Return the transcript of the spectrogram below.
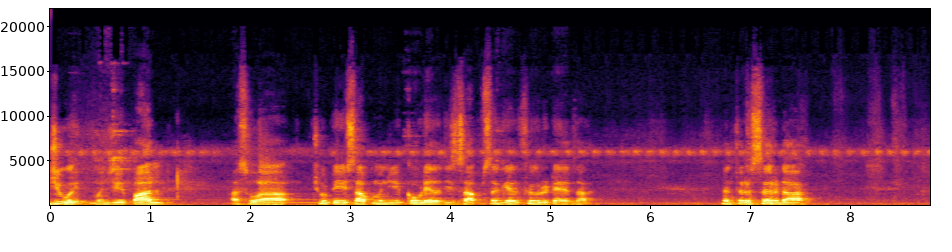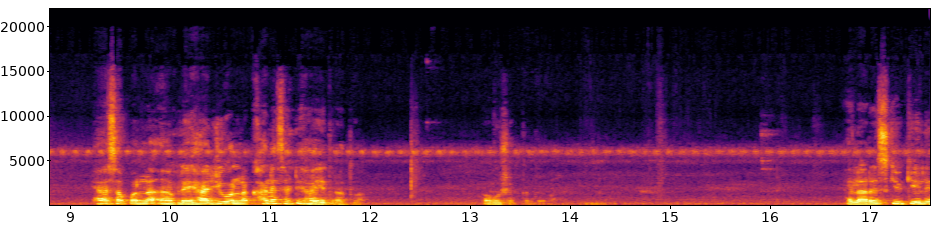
जीव आहेत. म्हणजे पाल असो हा छोटे साप म्हणजे कवड्या जातीचे साप. सगळ्यात फेवरेट आहे याचा. नंतर सरडा. ह्या सापांना आपल्या ह्या जीवांना खाण्यासाठी हा येत राहतो. बघू शकता ह्याला रेस्क्यू केले.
